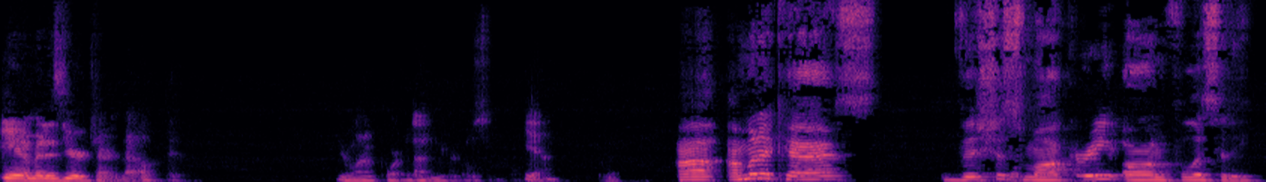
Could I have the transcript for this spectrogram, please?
EM, it is your turn now. You want to pour that in yours? Yeah. Uh, I'm gonna cast vicious mockery on Felicity.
